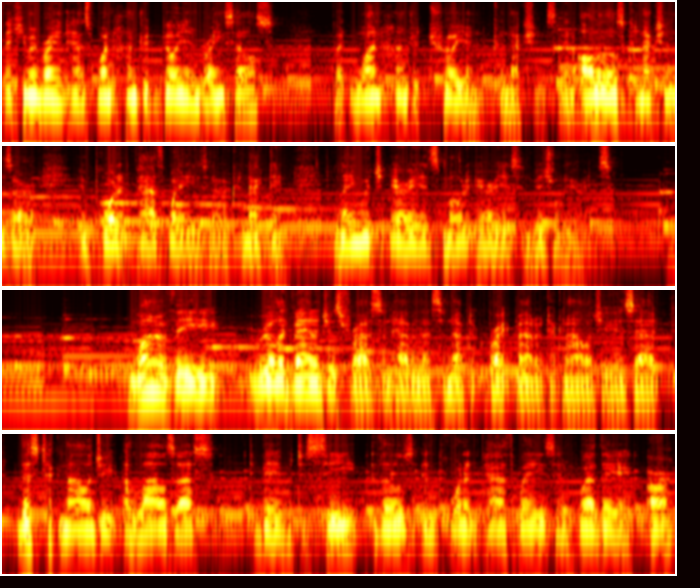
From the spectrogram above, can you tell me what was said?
The human brain has 100 billion brain cells, but 100 trillion connections. And all of those connections are important pathways that are connecting language areas, motor areas, and visual areas. One of the real advantages for us in having the Synaptive BrightMatter technology is that this technology allows us to be able to see those important pathways and where they are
